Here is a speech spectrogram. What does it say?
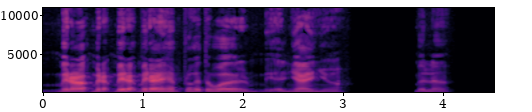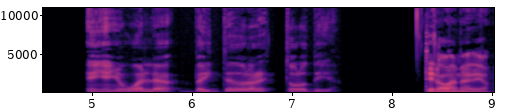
mira, mira, mira, mira el ejemplo que te voy a dar, el, el ñaño, ¿verdad? El ñaño guarda 20 dólares todos los días. Tirado de medio.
